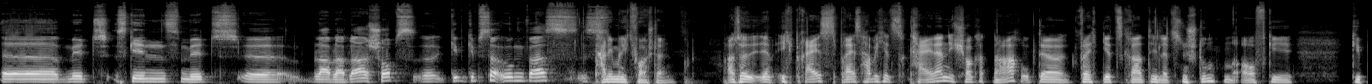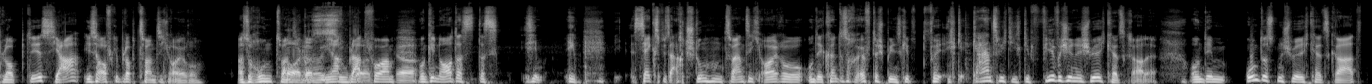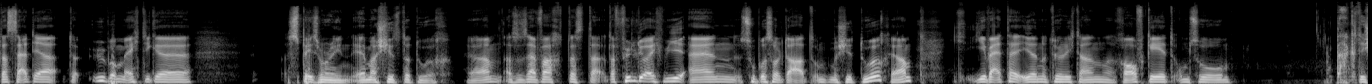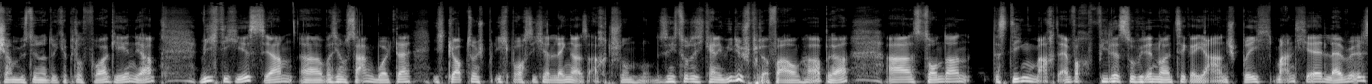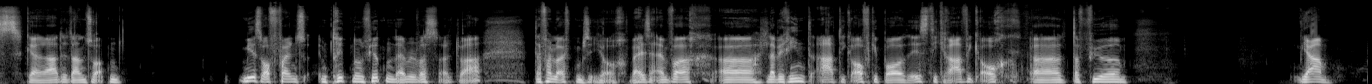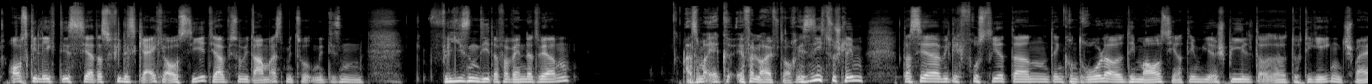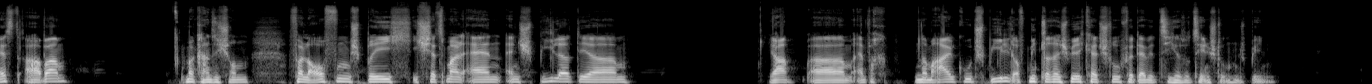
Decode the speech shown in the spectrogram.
Äh, mit Skins, mit äh, bla bla bla Shops. Äh, gibt es da irgendwas? Ist Kann ich mir nicht vorstellen. Also ich Preis, Preis habe ich jetzt keinen. Ich schaue gerade nach, ob der vielleicht jetzt gerade die letzten Stunden aufgeploppt ist. Ja, ist aufgeploppt 20 Euro. Also rund 20 oh, Euro, je nach Plattform. Ja. Und genau das, das sechs bis acht Stunden, 20 Euro und ihr könnt das auch öfter spielen. Es gibt, ganz wichtig, es gibt vier verschiedene Schwierigkeitsgrade. Und im untersten Schwierigkeitsgrad, da seid ihr der übermächtige Space Marine, er marschiert da durch. Ja, also es ist einfach, das, da, da fühlt ihr euch wie ein Supersoldat und marschiert durch. Ja, je weiter ihr natürlich dann raufgeht, umso taktischer müsst ihr natürlich ein bisschen vorgehen. Ja, wichtig ist, ja, äh, was ich noch sagen wollte, ich glaube zum Beispiel, ich brauche sicher länger als acht Stunden. Und es ist nicht so, dass ich keine Videospielerfahrung habe, ja, äh, sondern das Ding macht einfach vieles so wie in den 90er Jahren. Sprich, manche Levels, gerade dann so ab dem mir ist aufgefallen, im dritten und vierten Level, was halt war, da verläuft man sich auch, weil es einfach äh, labyrinthartig aufgebaut ist, die Grafik auch äh, dafür, ja, ausgelegt ist ja, dass vieles gleich aussieht, ja, so wie damals mit so, mit diesen Fliesen, die da verwendet werden. Also er, er verläuft auch. Es ist nicht so schlimm, dass er wirklich frustriert dann den Controller oder die Maus, je nachdem wie er spielt, äh, durch die Gegend schmeißt, aber man kann sich schon verlaufen, sprich, ich schätze mal, ein, ein Spieler, der ja ähm, einfach normal gut spielt, auf mittlere Schwierigkeitsstufe, der wird sicher so zehn Stunden spielen.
